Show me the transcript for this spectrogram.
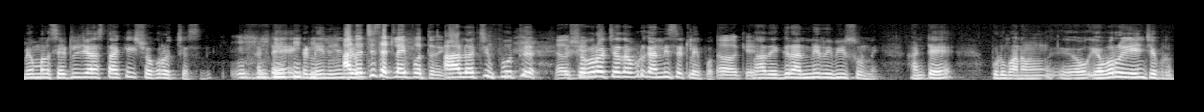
మిమ్మల్ని సెటిల్ చేస్తాకి షుగర్ వచ్చేస్తుంది. అంటే ఇక్కడ నేను వచ్చి సెటిల్ అయిపోతుంది. వాళ్ళు వచ్చి పూర్తి షుగర్ వచ్చేటప్పటికి అన్నీ సెటిల్ అయిపోతాయి. ఓకే. నా దగ్గర అన్ని రివ్యూస్ ఉన్నాయి. అంటే ఇప్పుడు మనం ఎవ- ఎవరు ఏం చెప్పరు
